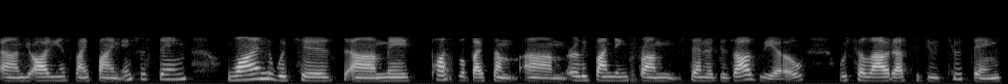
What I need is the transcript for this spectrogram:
um, your audience might find interesting. One, which is um, made possible by some um, early funding from Senator DiZoglio, which allowed us to do two things.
